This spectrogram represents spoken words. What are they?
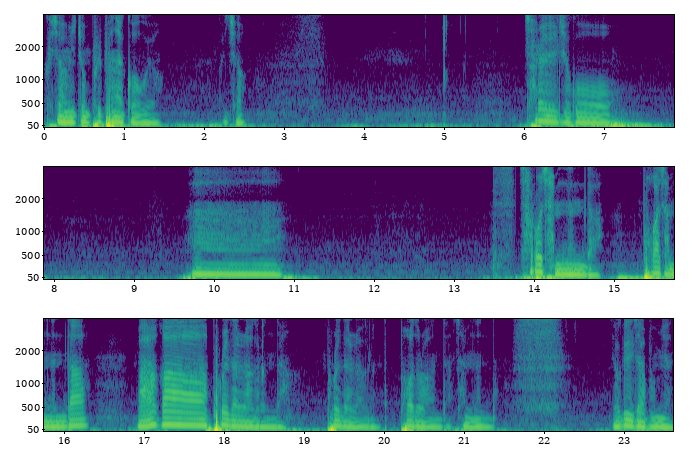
그 점이 좀 불편할 거고요. 그렇죠? 차를 주고 아 차로 잡는다. 포가 잡는다. 마가 포를 달라 그런다. 포를 달라 그런다. 포가 돌아간다. 잡는다. 여길 잡으면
